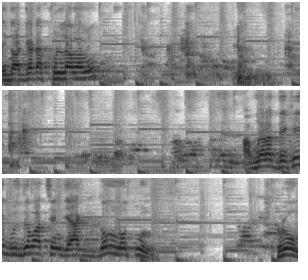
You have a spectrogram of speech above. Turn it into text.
এই দরজাটা খুললাম আমি। আপনারা দেখেই বুঝতে পারছেন যে একদম নতুন রুম।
